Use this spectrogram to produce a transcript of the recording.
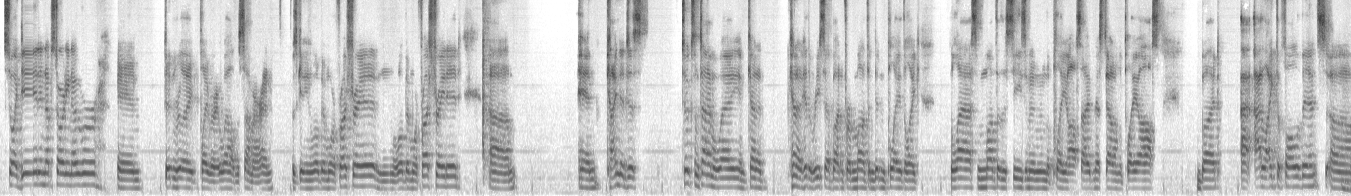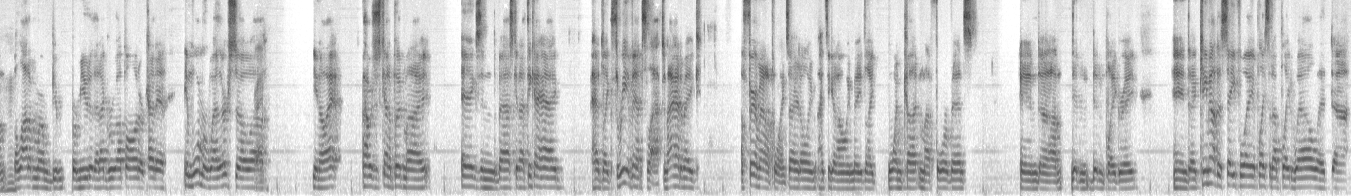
so I did end up starting over and didn't really play very well in the summer and was getting a little bit more frustrated and a little bit more frustrated. Um, and kind of just took some time away and kind of, kind of hit the reset button for a month and didn't play the like the last month of the season and then the playoffs. I had missed out on the playoffs but I, I like the fall events. Um, A lot of them are in Bermuda that I grew up on, or kind of in warmer weather. So, uh, Right. you know, I I was just kind of putting my eggs in the basket. I think I had had like three events left, and I had to make a fair amount of points. I had only, I think I only made like one cut in my four events, and um, didn't didn't play great and uh, came out to Safeway, a place that I played well and uh,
